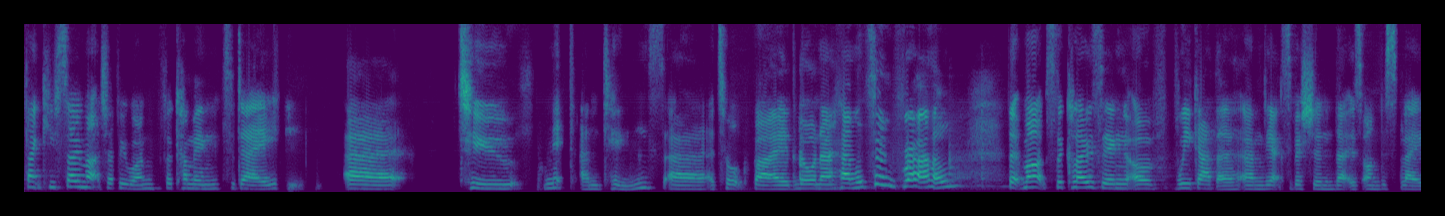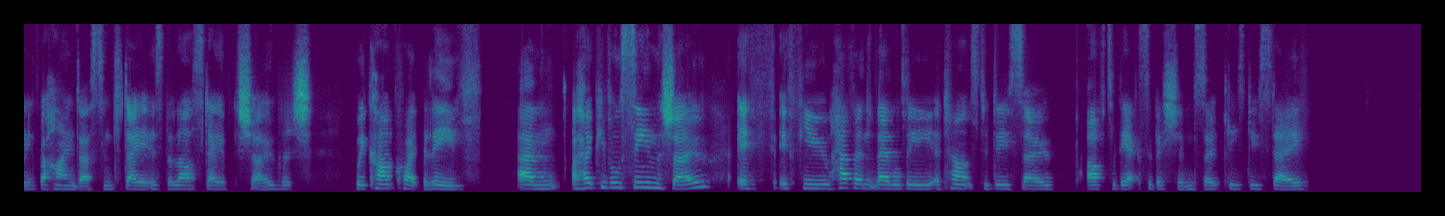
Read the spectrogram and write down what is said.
Thank you so much, everyone, for coming today uh, to Knit and Tings, uh, a talk by Lorna Hamilton Brown that marks the closing of We Gather, um, the exhibition that is on display behind us. And today is the last day of the show, which we can't quite believe. Um, I hope you've all seen the show. If, if you haven't, there will be a chance to do so after the exhibition, so please do stay.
